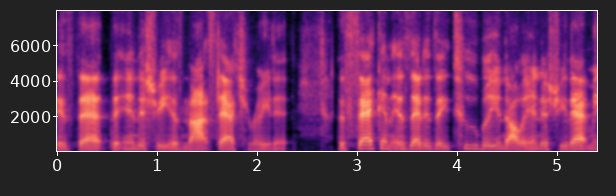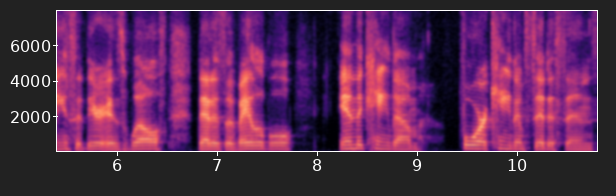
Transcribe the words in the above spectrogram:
is that the industry is not saturated. The second is that it's a $2 billion industry. That means that there is wealth that is available in the kingdom for kingdom citizens,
